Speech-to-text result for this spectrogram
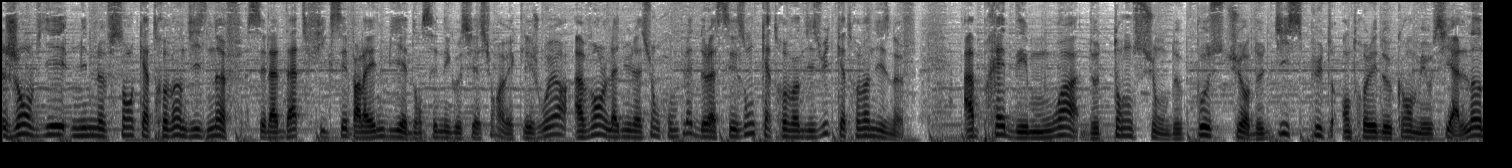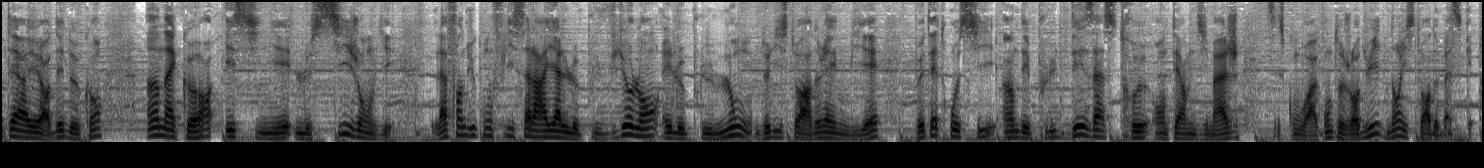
Janvier 1999, c'est la date fixée par la NBA dans ses négociations avec les joueurs avant l'annulation complète de la saison 98-99. Après des mois de tensions, de postures, de disputes entre les deux camps, mais aussi à l'intérieur des deux camps, un accord est signé le 6 janvier. La fin du conflit salarial le plus violent et le plus long de l'histoire de la NBA, peut-être aussi un des plus désastreux en termes d'image. C'est ce qu'on vous raconte aujourd'hui dans Histoire de basket.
